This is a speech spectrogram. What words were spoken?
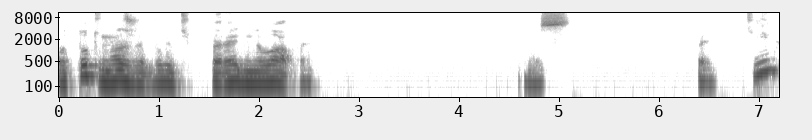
От тут у нас вже будуть передні лапи. Ось такі.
